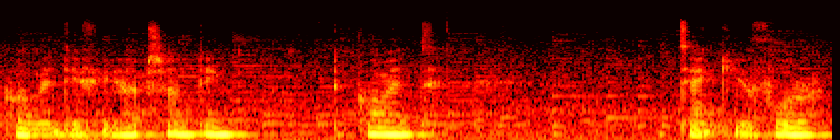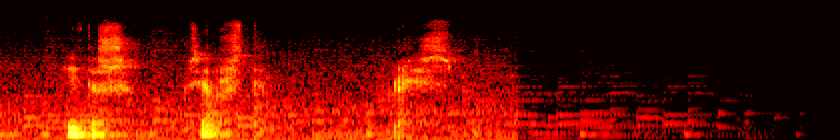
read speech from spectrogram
Comment if you have something to comment. Thank you for. Kiitos seurasta.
